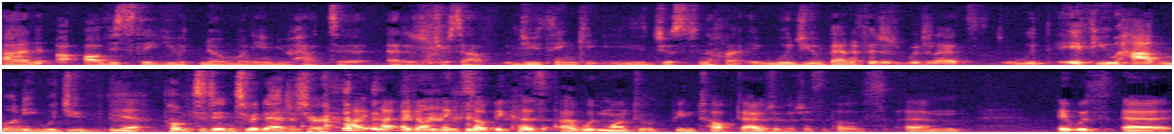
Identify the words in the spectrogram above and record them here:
and uh, obviously you had no money and you had to edit it yourself. Do you think you just would you have benefited with an edit? Would if you had money, would you have yeah pumped it into an editor? I, I, I don't think so because I wouldn't want to have been talked out of it. I suppose um, it was, uh,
